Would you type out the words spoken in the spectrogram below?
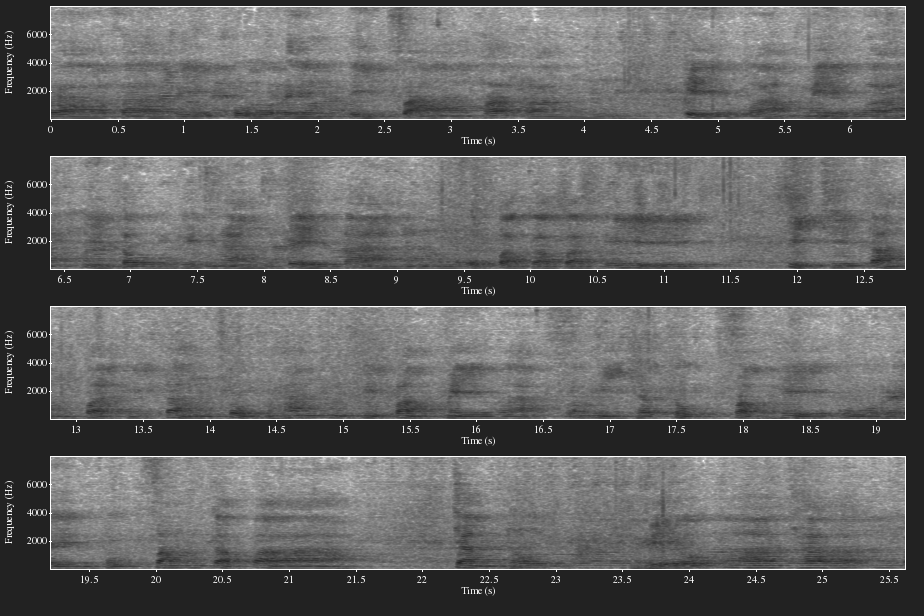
ราปาริปูเรนติสาภรัง เอวะเมวะอิโตหินังเปตานังอุปกปปติอิชิตังปฏิตังตุมหังคิปะเมวะสมิชตุสัพเพปูเรนตุสังกปา จันโทปิโยอาชาโต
